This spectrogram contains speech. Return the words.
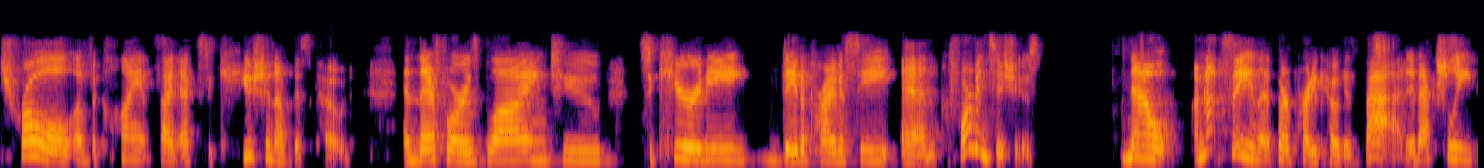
control of the client side execution of this code and therefore is blind to security, data privacy, and performance issues. Now, I'm not saying that third party code is bad. It actually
